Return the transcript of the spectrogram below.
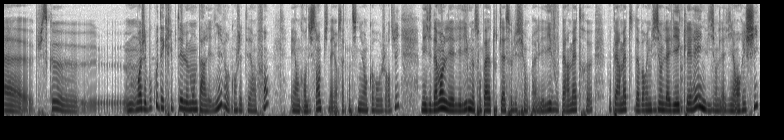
euh, puisque euh, moi j'ai beaucoup décrypté le monde par les livres quand j'étais enfant et en grandissant, et puis d'ailleurs ça continue encore aujourd'hui. Mais évidemment, les, livres ne sont pas toute la solution. les livres vous permettent, vous permettent d'avoir une vision de la vie éclairée, une vision de la vie enrichie,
